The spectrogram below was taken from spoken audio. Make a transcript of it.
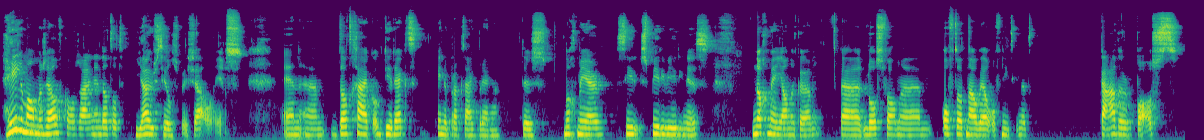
helemaal mezelf kan zijn en dat dat juist heel speciaal is. En ehm, dat ga ik ook direct in de praktijk brengen. Dus nog meer spiriwirinis, nog meer Janneke. Uh, los van ehm, of dat nou wel of niet in het kader past.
